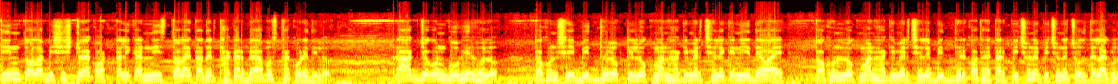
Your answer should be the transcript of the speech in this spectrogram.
তিন তলা বিশিষ্ট এক অট্টালিকার নিচ তলায় তাদের থাকার ব্যবস্থা করে দিল। রাগ যখন গভীর হলো, তখন সেই বৃদ্ধ লোকটি লোকমান হাকিমের ছেলেকে নিয়ে দেওয়ায়, তখন লোকমান হাকিমের ছেলে বৃদ্ধের কথায় তার পিছনে পিছনে চলতে লাগল।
